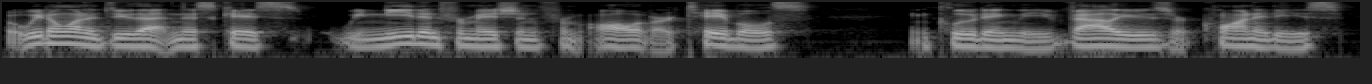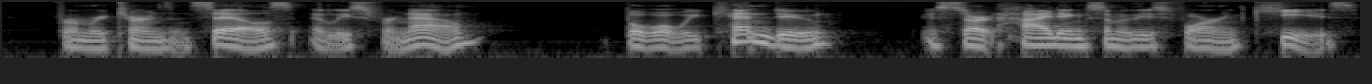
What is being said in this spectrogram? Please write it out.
But we don't want to do that in this case. We need information from all of our tables, including the values or quantities from returns and sales, at least for now. But what we can do is start hiding some of these foreign keys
